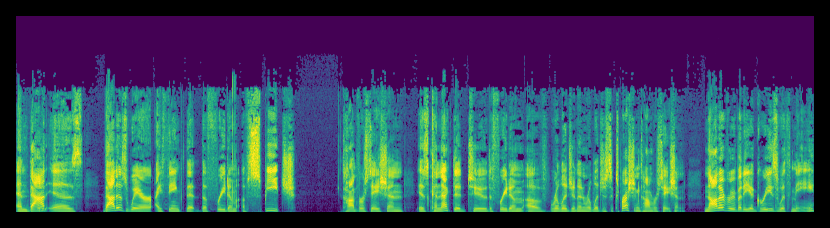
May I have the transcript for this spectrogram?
And that right. is that is where I think that the freedom of speech conversation is connected to the freedom of religion and religious expression conversation. Not everybody agrees with me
